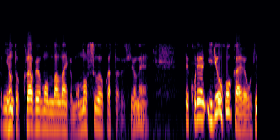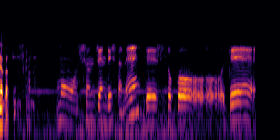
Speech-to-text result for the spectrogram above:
う、日本と比べ物にならないから、ものすごかったですよね。で、これは医療崩壊は起きなかったんですかね？もう寸前でしたね。で、そこで、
